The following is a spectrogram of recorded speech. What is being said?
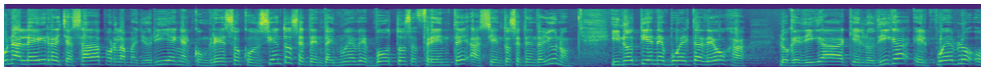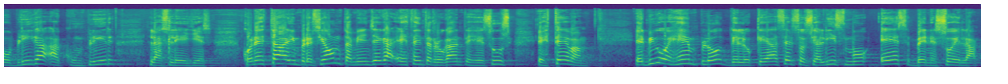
una ley rechazada por la mayoría en el Congreso con 179 votos frente a 171. Y no tiene vuelta de hoja. Lo que diga quien lo diga, el pueblo obliga a cumplir las leyes. Con esta impresión también llega esta interrogante, Jesús Esteban. El vivo ejemplo de lo que hace el socialismo es Venezuela.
